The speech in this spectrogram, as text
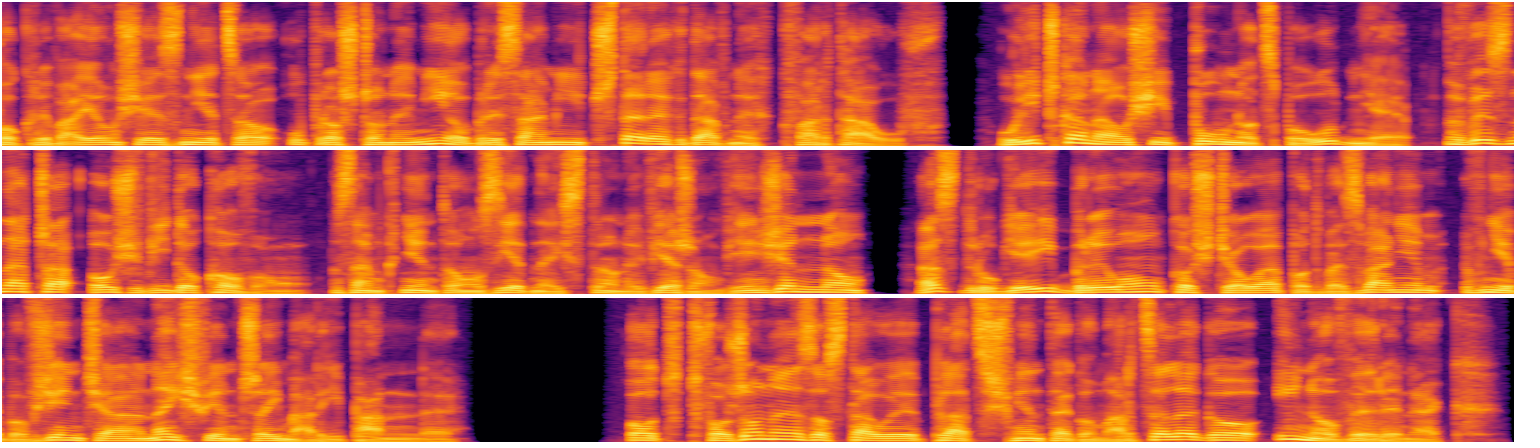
pokrywają się z nieco uproszczonymi obrysami czterech dawnych kwartałów. Uliczka na osi północ-południe wyznacza oś widokową, zamkniętą z jednej strony wieżą więzienną, a z drugiej bryłą kościoła pod wezwaniem w niebowzięcia Najświętszej Marii Panny. Odtworzone zostały plac Świętego Marcelego i Nowy Rynek.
